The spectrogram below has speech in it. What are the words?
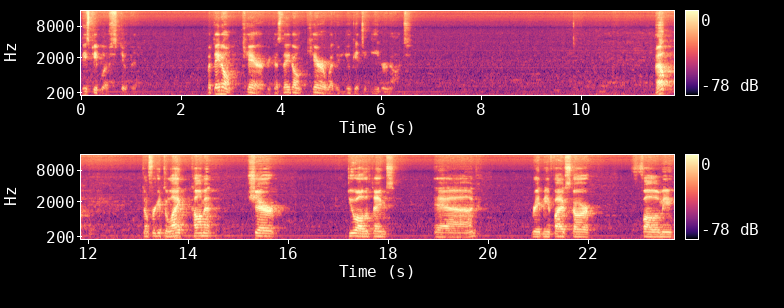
These people are stupid. But they don't care because they don't care whether you get to eat or not. Well, don't forget to like, comment, share, do all the things, and rate me a five star. Follow me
